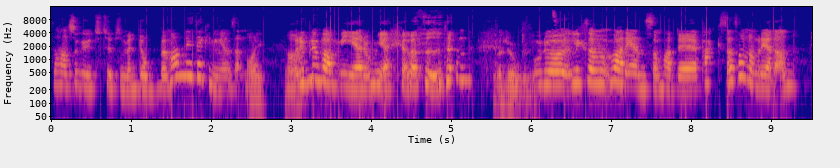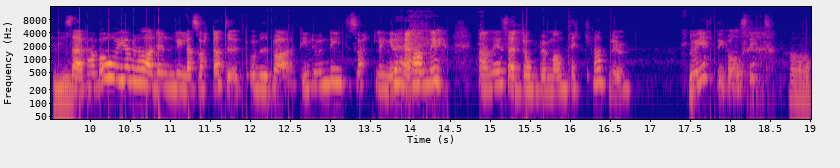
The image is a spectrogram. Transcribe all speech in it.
Så han såg ut typ som en dobermann i teckningen sen. Oj, ja, Och det blev bara mer och mer hela tiden. vad roligt. Och då liksom var det en som hade paxat honom redan. Mm. Så här, för han bara, åh jag vill ha den lilla svarta typ. Och vi bara, din hund är inte svart längre. Han är, han är så här dobermann-tecknad nu. Det var jättekonstigt. Ja,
